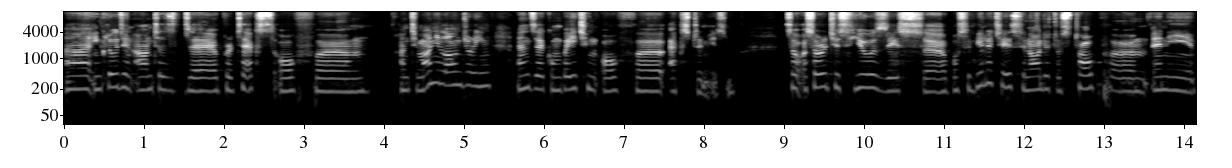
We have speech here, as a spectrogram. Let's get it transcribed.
uh, including under the pretext of um, anti-money laundering and the combating of uh, extremism. So authorities use these uh, possibilities in order to stop um, any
